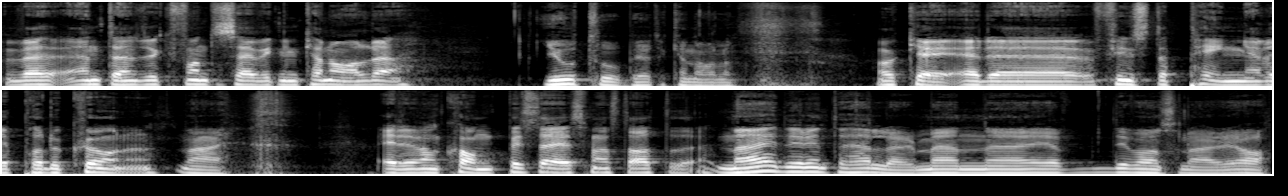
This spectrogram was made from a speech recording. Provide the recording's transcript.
Vä- Inte, du får inte säga vilken kanal det är. YouTube heter kanalen. Okej, det, finns det pengar i produktionen? Nej. Är det någon kompis där som har startat det? Nej, det är det inte heller. Men eh, det var en sån här, ja,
